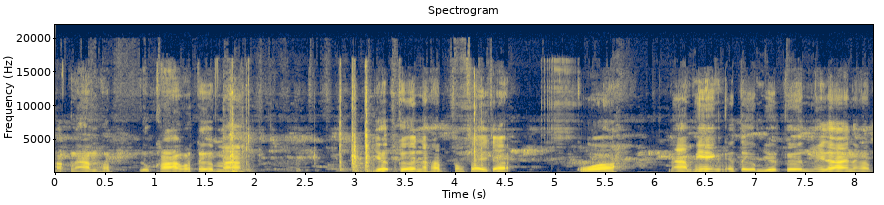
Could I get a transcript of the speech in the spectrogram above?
พักน้ำครับ ลูกค้าก็เติมมา เยอะเกินนะครับ สงสัยจะกลัว น้ำแห้งเติมเยอะเกินไม่ได้นะครับ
